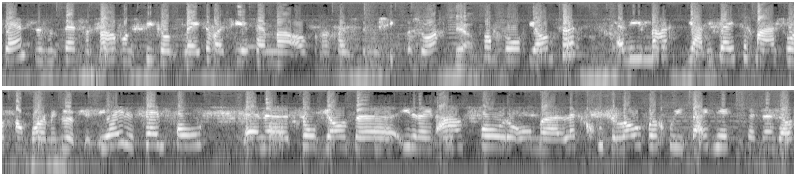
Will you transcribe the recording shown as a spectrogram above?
tent. Dus een tent van 1200 vierkante meter, waar CSM uh, overigens de muziek verzorgt. Ja. Van Dolf Jansen. En die maakt, ja, die deed zeg maar een soort van warming-up. Dus die hele tent vol. En uh, Dolf Jansen uh, iedereen aansporen om uh, lekker goed te lopen, goede tijd neer te zetten en zo.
